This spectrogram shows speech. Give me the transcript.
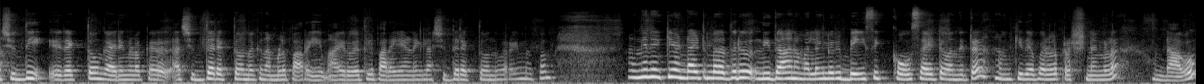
അശുദ്ധി രക്തവും കാര്യങ്ങളൊക്കെ അശുദ്ധ രക്തം എന്നൊക്കെ നമ്മൾ പറയും. ആയുർവേദത്തിൽ പറയുകയാണെങ്കിൽ അശുദ്ധ രക്തം എന്ന് പറയും. അപ്പം അങ്ങനെയൊക്കെ ഉണ്ടായിട്ടുള്ള അതൊരു നിദാനം അല്ലെങ്കിൽ ഒരു ബേസിക് കോഴ്സായിട്ട് വന്നിട്ട് നമുക്ക് ഇതേപോലുള്ള പ്രശ്നങ്ങൾ ഉണ്ടാവും.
